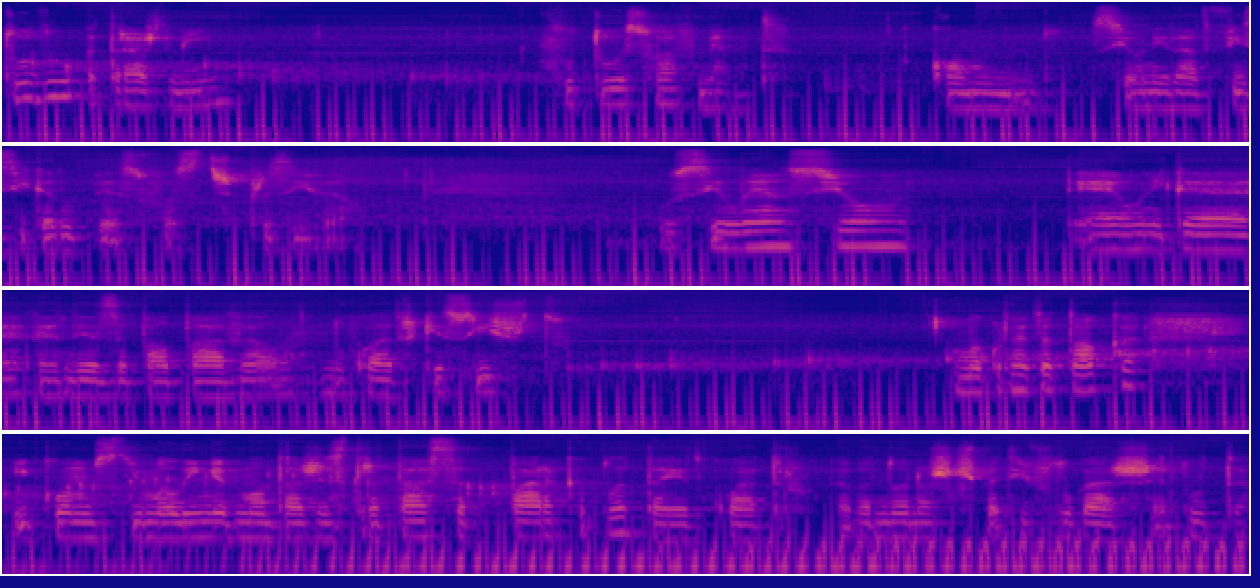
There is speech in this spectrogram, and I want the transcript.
Tudo atrás de mim flutua suavemente, como se a unidade física do peso fosse desprezível. O silêncio é a única grandeza palpável no quadro que assisto uma corneta toca e, como se de uma linha de montagem se tratasse, a plateia de quatro abandona os respectivos lugares em luta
